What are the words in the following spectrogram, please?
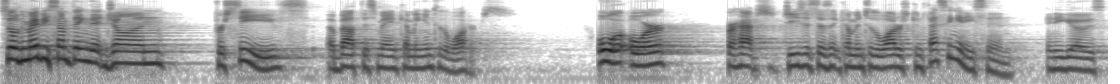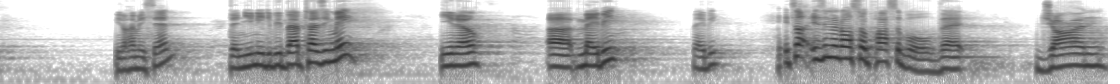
So there may be something that John perceives about this man coming into the waters. Or, or perhaps Jesus doesn't come into the waters confessing any sin. And he goes, You don't have any sin? Then you need to be baptizing me. You know, uh, maybe, maybe. It's, isn't it also possible that John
